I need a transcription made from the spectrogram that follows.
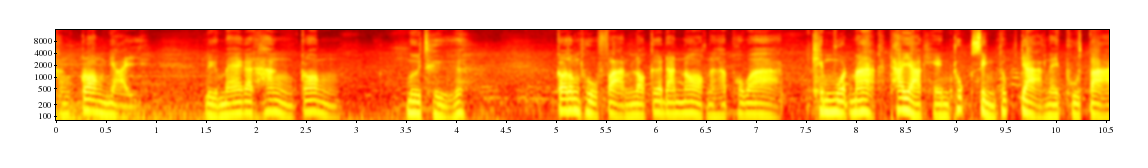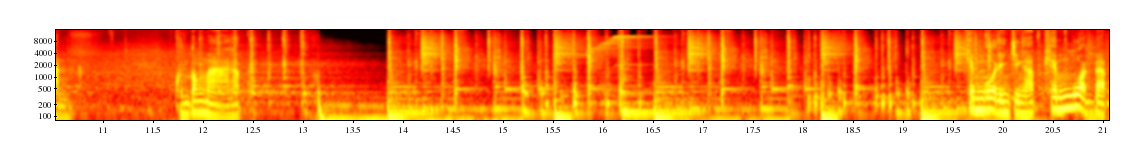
ทั้งกล้องใหญ่ หรือแม้กระทั่งกล้อง มือถือ ก็ต้องถูกฝากล็อกเกอร์ด้านนอกนะครับ เพราะว่าเข้มงวดมาก ถ้าอยากเห็นทุกสิ่งทุกอย่างในภูตาน คุณต้องมาครับเข้มงวดจริงๆครับเข้มงวดแบบ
